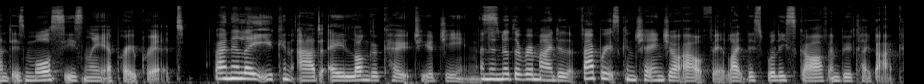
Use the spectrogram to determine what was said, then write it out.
and is more seasonally appropriate. Finally, you can add a longer coat to your jeans. And another reminder that fabrics can change your outfit, like this woolly scarf and boucle bag.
